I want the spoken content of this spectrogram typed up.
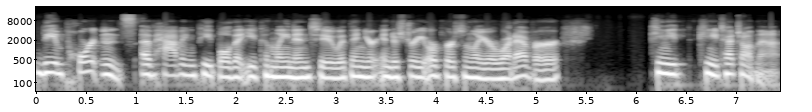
the importance of having people that you can lean into within your industry or personally or whatever. Can you can you touch on that?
